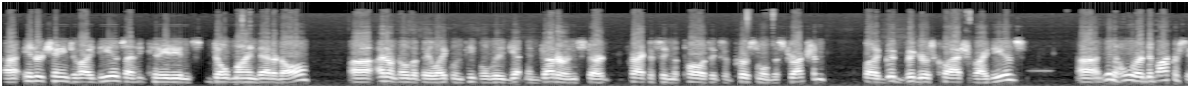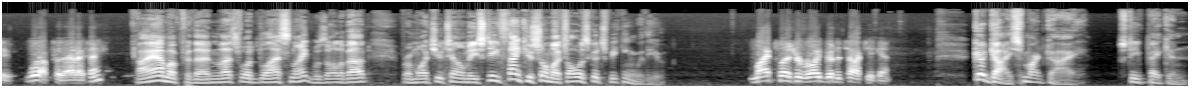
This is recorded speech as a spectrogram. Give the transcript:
uh, interchange of ideas. I think Canadians don't mind that at all. Uh, I don't know that they like when people really get in the gutter and start practicing the politics of personal destruction, but a good, vigorous clash of ideas. Uh, you know, we're a democracy. We're up for that, I think. I am up for that, and that's what last night was all about, from what you tell me. Steve, thank you so much. Always good speaking with you. My pleasure, Roy. Good to talk to you again. Good guy, smart guy. Steve Paikin,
